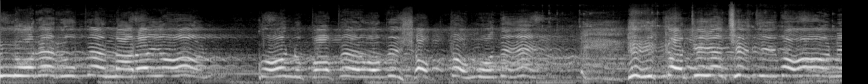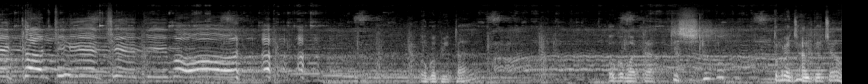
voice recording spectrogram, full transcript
নরে রূপে নারায়ণ কোন পাপে অভিশপ্ত মোদে? এই কাটিয়েছে জীবন কাটিয়েছে জীবন। ওগো পিতা ওগো মাতা কৃষ্ণ তোমরা জানতে চাও?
